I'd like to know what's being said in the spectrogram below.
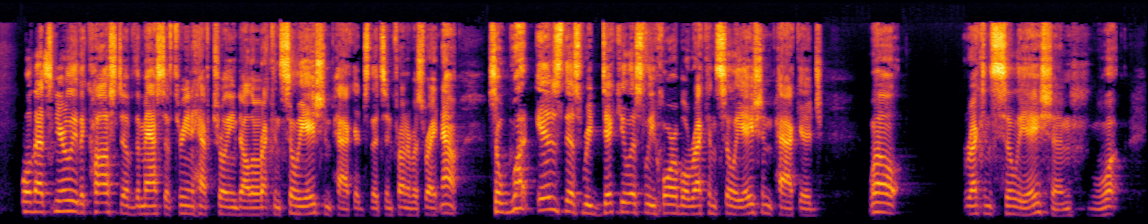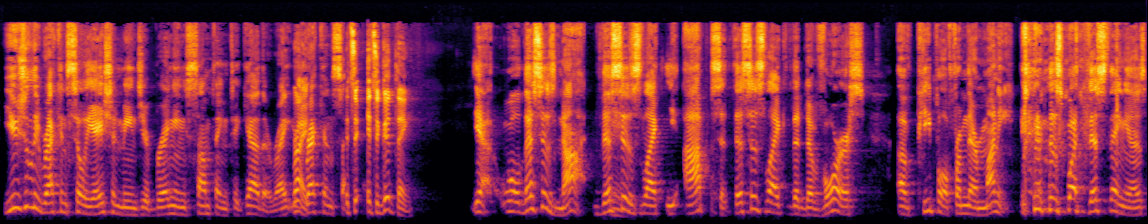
well, that's nearly the cost of the massive three and a half trillion dollar reconciliation package that's in front of us right now. So, what is this ridiculously horrible reconciliation package? Well, reconciliation. What usually reconciliation means you're bringing something together, right? You're right. Reconcil- it's a, it's a good thing. Yeah. Well, this is not. This mm. is like the opposite. This is like the divorce of people from their money. is what this thing is.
